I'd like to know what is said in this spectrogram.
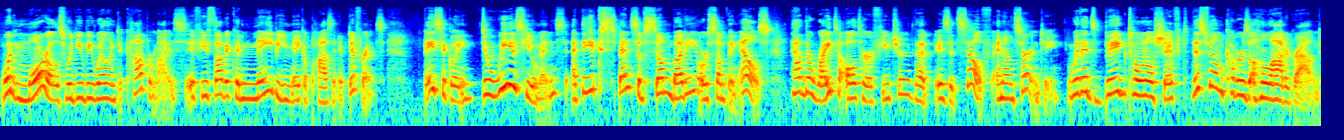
What morals would you be willing to compromise if you thought it could maybe make a positive difference? Basically, do we as humans, at the expense of somebody or something else, have the right to alter a future that is itself an uncertainty? With its big tonal shift, this film covers a lot of ground.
